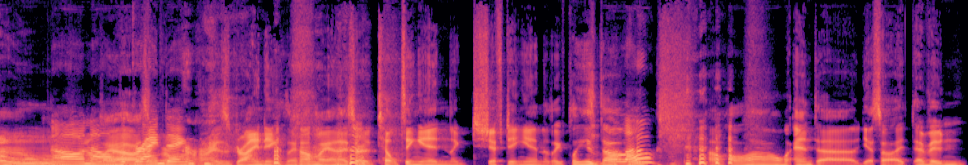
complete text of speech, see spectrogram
Oh no, no, like, the oh, grinding. I was, like, I was grinding. I was like, oh my god! I started tilting in, like shifting in. I was like, please don't. Hello, oh, hello. And uh, yeah, so I, I've been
